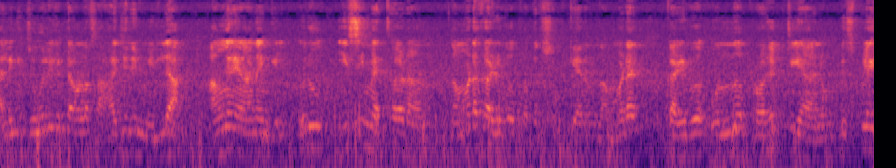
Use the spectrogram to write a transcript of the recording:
അല്ലെങ്കിൽ ജോലി കിട്ടാനുള്ള സാഹചര്യം ഇല്ല. അങ്ങനെയാണെങ്കിൽ ഒരു ഈസി മെത്തേഡാണ് നമ്മുടെ കഴിവ് പ്രദർശിപ്പിക്കാനും നമ്മുടെ കഴിവ് ഒന്ന് പ്രൊജക്റ്റ് ചെയ്യാനും ഡിസ്പ്ലേ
